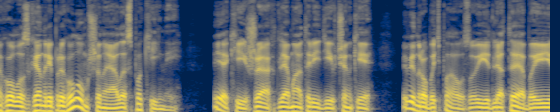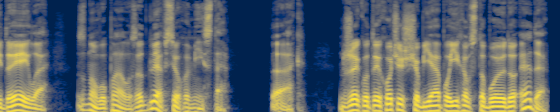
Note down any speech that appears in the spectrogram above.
Голос Генрі приголомшений, але спокійний. Який жах для матері дівчинки. Він робить паузу і для тебе, і Дейла. Знову пауза для всього міста. Так. Джеку, ти хочеш, щоб я поїхав з тобою до Еда?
